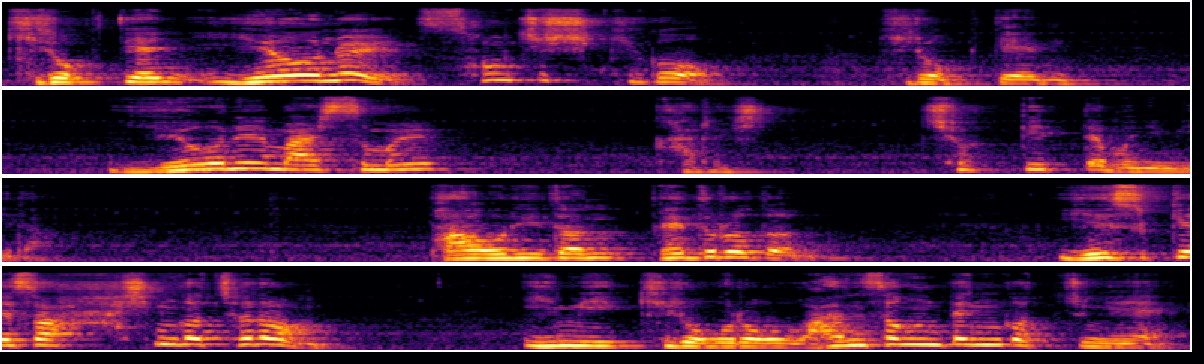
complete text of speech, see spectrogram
기록된 예언을 성취시키고 기록된 예언의 말씀을 가르쳤기 때문입니다. 바울이든 베드로든 예수께서 하신 것처럼 이미 기록으로 완성된 것 중에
